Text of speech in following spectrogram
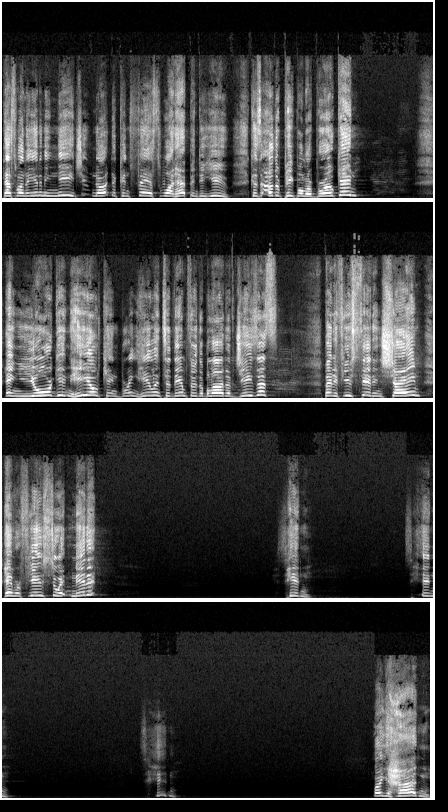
That's why the enemy needs you not to confess what happened to you because other people are broken and you're getting healed can bring healing to them through the blood of Jesus. But if you sit in shame and refuse to admit it, hidden. It's hidden. It's hidden. Why are you hiding?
